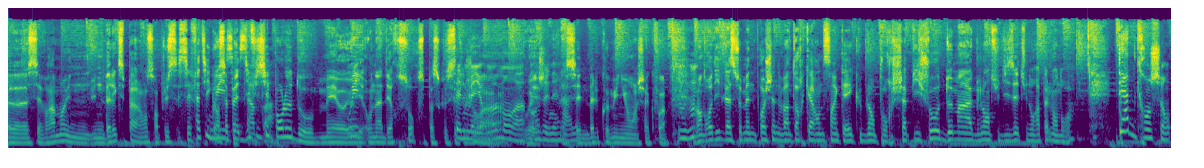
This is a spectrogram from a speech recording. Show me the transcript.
Euh, c'est vraiment une, une belle expérience en plus. C'est fatigant, Oui, ça peut être difficile pour le dos, mais euh, Oui. on a des ressources parce que c'est le meilleur euh, moment, hein, en général. Mhm. C'est une belle communion à chaque fois. Vendredi de la semaine prochaine, 20h45 à Écublanc pour Chapichot. Demain à Gland, tu disais, tu nous rappelles l'endroit? Théâtre Grandchamp.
